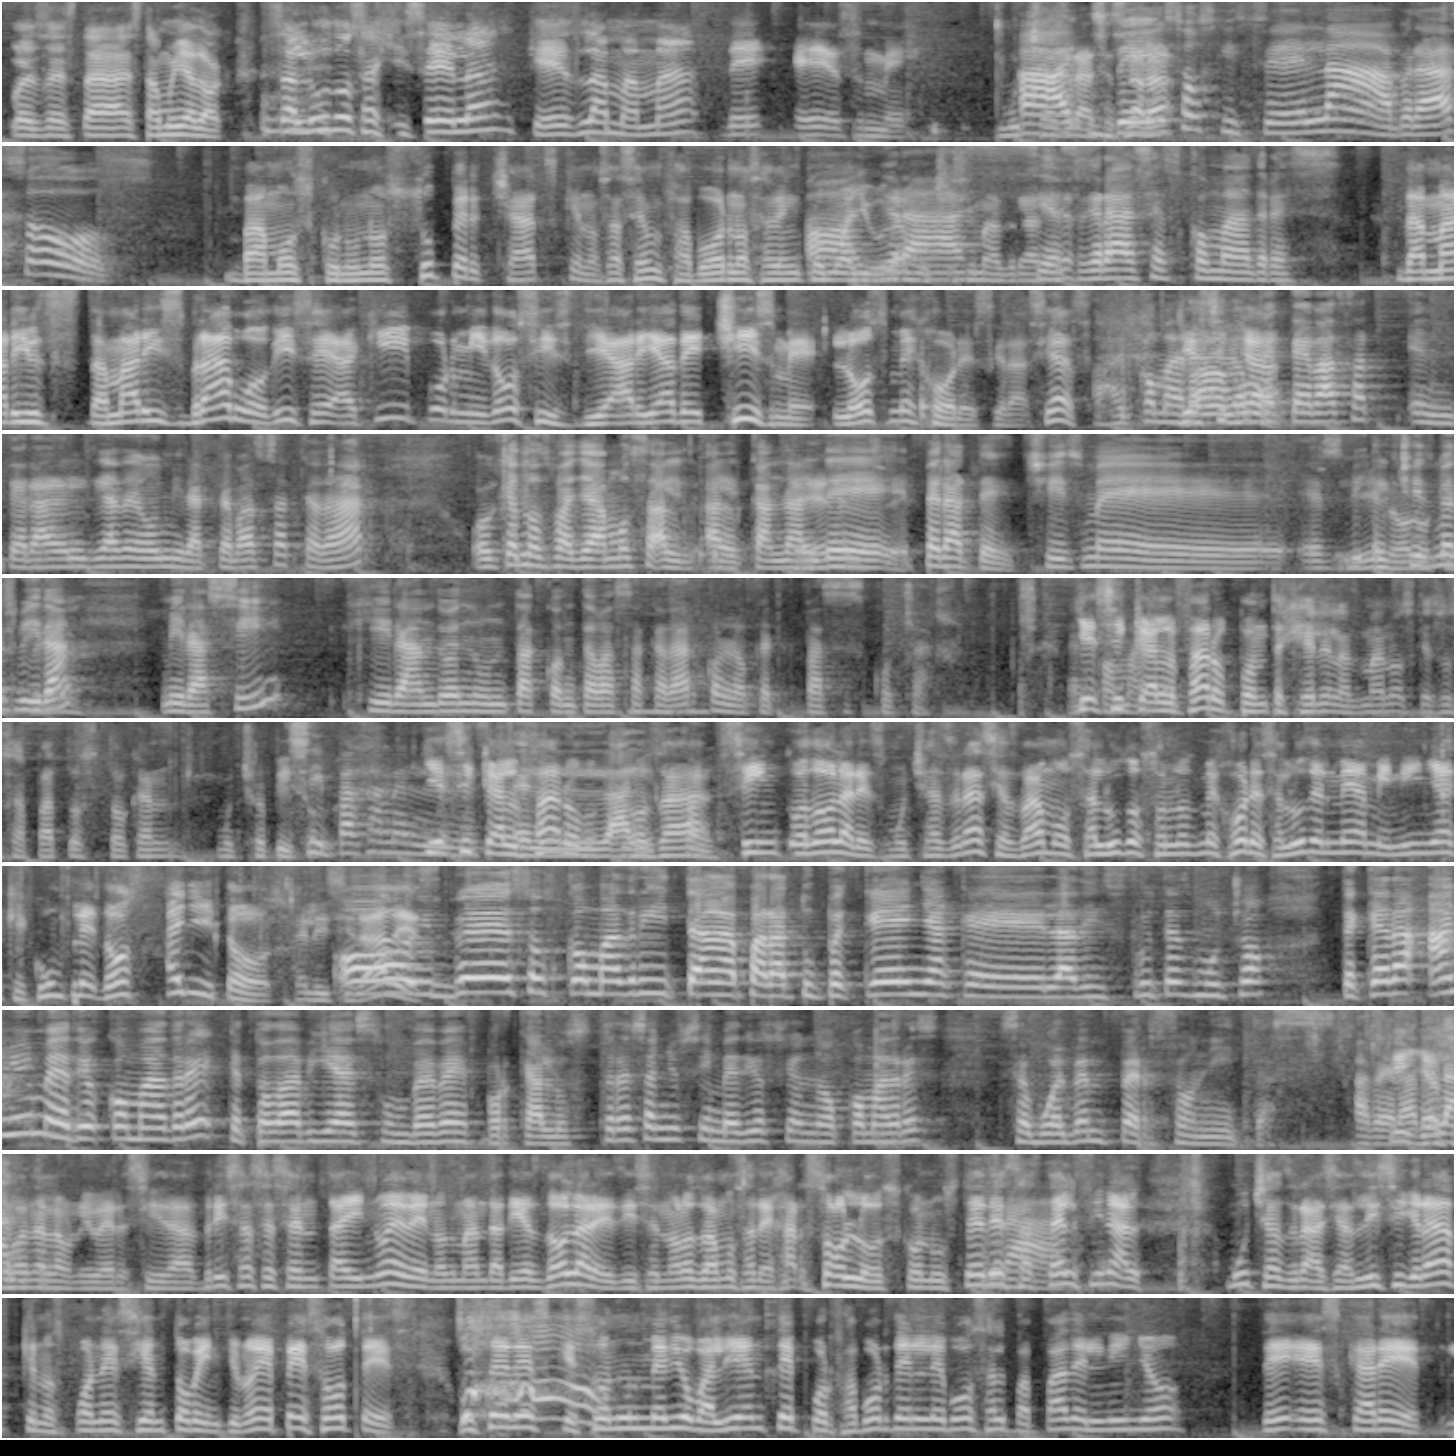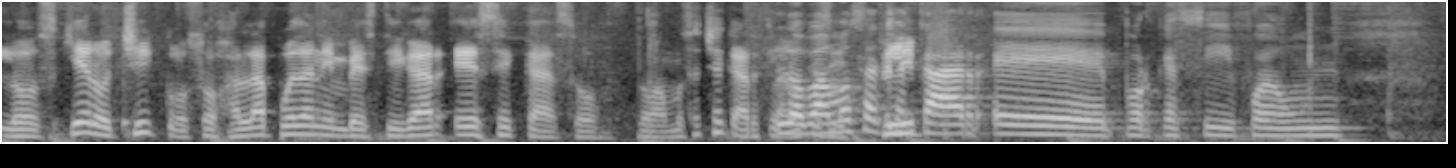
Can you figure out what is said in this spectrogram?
pues está, está muy ad hoc. Saludos a Gisela, que es la mamá de Esme. Muchas Ay, gracias. Besos, Gisela, abrazos. Vamos con unos super chats que nos hacen favor, no saben cómo Ay, ayudar. Muchísimas gracias. Gracias, comadres. Damaris, Damaris Bravo dice aquí por mi dosis diaria de chisme, los mejores, gracias. Ay, comadre, Jessica- lo que te vas a enterar el día de hoy, mira, te vas a quedar. Hoy que nos vayamos al, al canal de. Espérate, chisme. Es, Sí, el no, chisme es vida. espera. Mira, sí, girando en un tacón te vas a quedar con lo que vas a escuchar. Jessica. Alfaro, ponte gel en las manos que esos zapatos tocan mucho piso. Sí, pásame el- Jessica Alfaro el nos da alcohol. 5 dólares, muchas gracias. Vamos, saludos, son los mejores. Salúdenme a mi niña que cumple dos añitos. Felicidades. Ay, besos, comadrita, para tu pequeña, que la disfrutes mucho. Te queda año y medio, comadre, que todavía es un bebé, porque a los tres años y medio, si o no, comadres, se vuelven personitas. A ver, Sí, ya se van a la universidad. Brisa69 nos manda 10 dólares. Dice, no los vamos a dejar solos con ustedes hasta el final. Muchas gracias. Lizzy Graf, que nos pone 129 pesotes. Ustedes que son un medio valiente, por favor denle voz al papá del niño de Escaret. Los quiero, chicos. Ojalá puedan investigar ese caso. Lo vamos a checar. claro Lo sí. vamos a checar eh, porque sí fue un,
